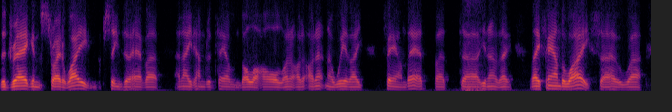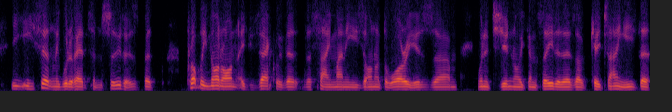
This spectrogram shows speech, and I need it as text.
the Dragons straight away seem to have a an eight hundred thousand dollar hole. I don't, I don't know where they found that, but uh, you know they they found a way. So uh, he, he certainly would have had some suitors, but probably not on exactly the, the same money he's on at the Warriors um, when it's generally conceded. As I keep saying, he's the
